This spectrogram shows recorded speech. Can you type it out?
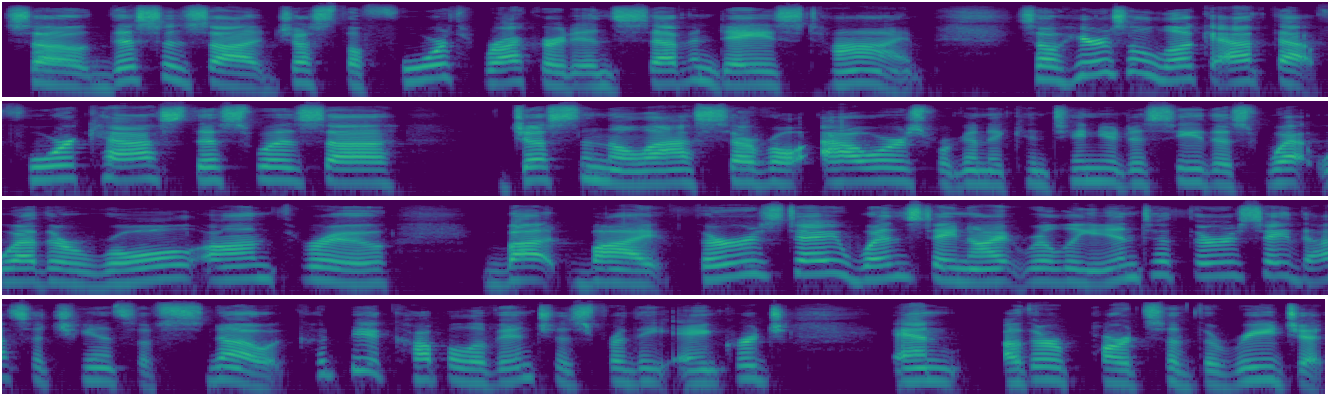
So this is uh, just the fourth record in seven days' time. So here's a look at that forecast. This was uh, just in the last several hours. We're going to continue to see this wet weather roll on through. But by Thursday, Wednesday night, really into Thursday, that's a chance of snow. It could be a couple of inches for the Anchorage and other parts of the region.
